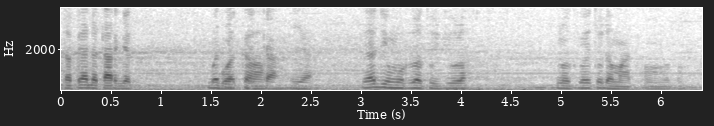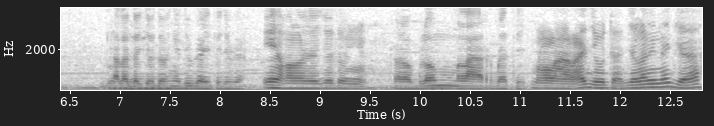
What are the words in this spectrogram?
tapi ada target buat, buat nikah. nikah iya. Ya di umur 27 lah. Menurut gue itu udah matang kalau ada jodohnya juga itu juga? Iya kalau ada jodohnya. Kalau belum melar berarti? Melar aja udah jalanin aja.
